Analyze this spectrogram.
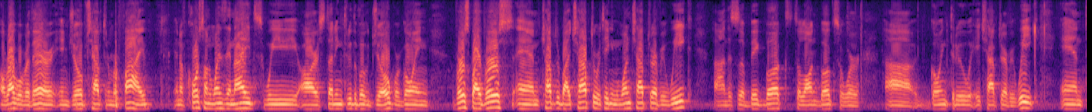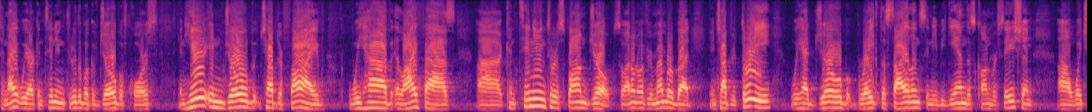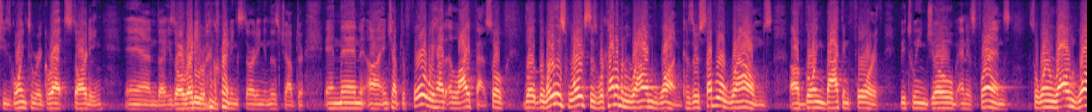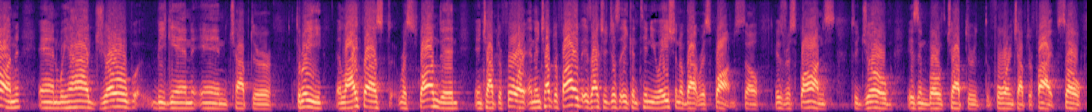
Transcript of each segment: All right, well, we're there in Job chapter number 5. And of course, on Wednesday nights, we are studying through the book of Job. We're going verse by verse and chapter by chapter. We're taking one chapter every week. Uh, this is a big book, it's a long book, so we're uh, going through a chapter every week. And tonight we are continuing through the book of Job, of course. And here in Job chapter 5, we have Eliphaz uh, continuing to respond Job. So I don't know if you remember, but in chapter 3, we had Job break the silence and he began this conversation, uh, which he's going to regret starting. And uh, he's already regretting starting in this chapter. And then uh, in chapter 4, we had Eliphaz. So the, the way this works is we're kind of in round one because there's several rounds of going back and forth between Job and his friends. So we're in round one, and we had Job begin in chapter 3, Eliphaz responded in chapter 4, and then chapter 5 is actually just a continuation of that response. So his response to Job is in both chapter 4 and chapter 5. So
